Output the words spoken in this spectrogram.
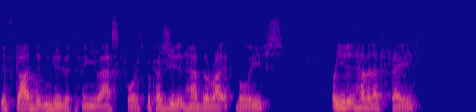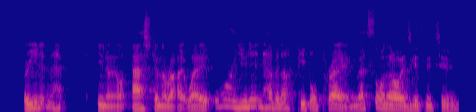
if God didn't do the thing you asked for, it's because you didn't have the right beliefs, or you didn't have enough faith, or you didn't, you know, ask in the right way, or you didn't have enough people praying. That's the one that always gets me too.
